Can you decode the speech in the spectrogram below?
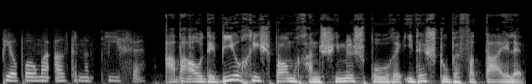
Biobäume Alternativen. Aber auch der Biochischbaum kann Schimmelsporen in der Stube verteilen.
